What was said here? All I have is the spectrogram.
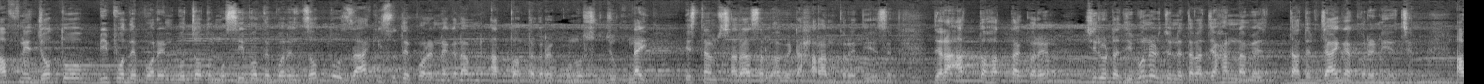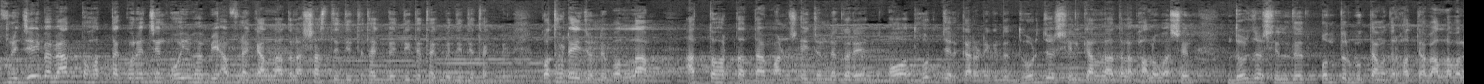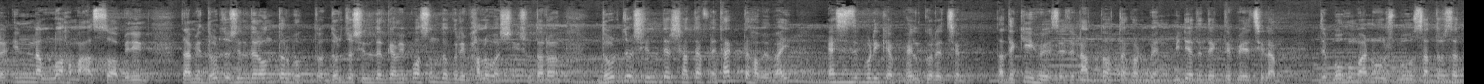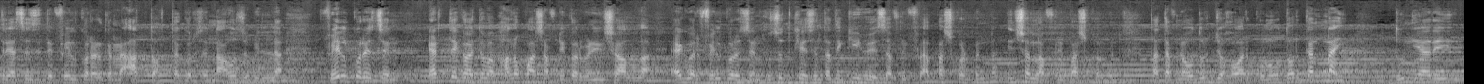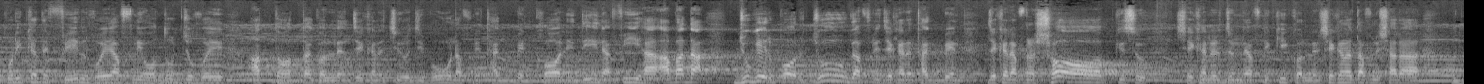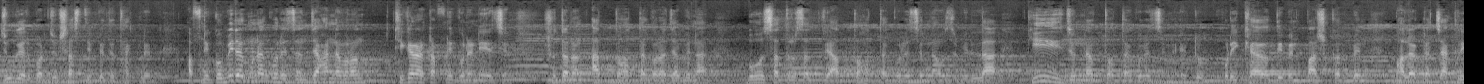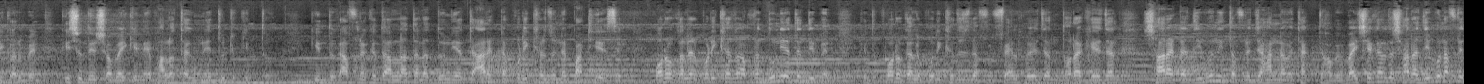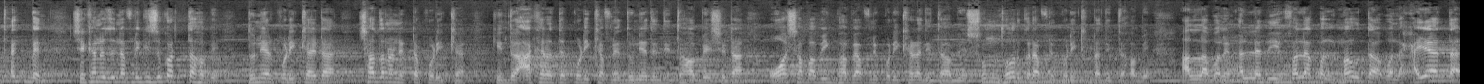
আপনি যত বিপদে পড়েন যত মুসিবতে পড়েন, যত যা কিছুতে পড়েন না কেন, আপনি আত্মহত্যা করার কোনো সুযোগ নাই। ইসলাম সারাসারভাবে এটা হারাম করে দিয়েছেন। যারা আত্মহত্যা করেন, চিরটা জীবনের জন্য তারা জাহান নামে তাদের জায়গা করে নিয়েছেন। আপনি যেইভাবে আত্মহত্যা করেছেন ওইভাবে আপনাকে আল্লাহ তালা শাস্তি দিতে থাকবে দিতে থাকবে দিতে থাকবে। কথাটা এই জন্য বললাম আত্মহত্যাটা মানুষ এই জন্য করে অধৈর্যের কারণে। কিন্তু ধৈর্যশীলকে আল্লাহ তালা ভালোবাসেন। ধৈর্যশীলদের অন্তর্ভুক্ত আমাদের হতে হবে। আল্লাহ বলেন, ইন্নাল্লাহ আসবিরিন তা আমি ধৈর্যশীলদের অন্তর্ভুক্ত, ধৈর্যশীলদেরকে আমি পছন্দ করি, ভালোবাসি। সুতরাং ধৈর্যশীলদের সাথে আপনি থাকতে হবে ভাই। এসএসসি পরীক্ষা ফেল করেছেন। তাতে কি হয়েছে? যে আত্মহত্যা করবেন। মিডিয়াতে দেখতে পেয়েছিলাম যে বহু মানুষ, বহু ছাত্রছাত্রী এসএসসিতে ফেল করার কারণে আত্মহত্যা করেছেন। নাউজুবিল্লাহ। ফেল করেছেন। এর থেকে হয়তো বা ভালো পাস আপনি করবেন, ইনশাআল্লাহ। একবার ফেল করেছেন হুজুদ খেয়েছেন, তাতে কি হয়েছে? আপনি পাস করবেন না? ইনশাল্লাহ আপনি পাস করবেন। তাতে আপনি অধৈর্য হওয়ার কোনো দরকার নাই। দুনিয়ার এই পরীক্ষাতে ফেল হয়ে আপনি অধৈর্য হয়ে আত্মহত্যা করলেন, যেখানে চিরজীবন আপনি থাকবেন। দিন ফিহা আবাদা। যুগের পর যুগ আপনি যেখানে থাকবেন, যেখানে আপনার সব কিছু, সেখানের জন্য আপনি কি করলেন? সেখানে তো আপনি সারা যুগের পর যুগ শাস্তি পেতে থাকলেন। আপনি কবিরা গুণা করেছেন জাহান্নামরণ ঠিকানাটা আপনি করে নিয়েছেন। সুতরাং আত্মহত্যা করা যাবে না। বহু ছাত্রছাত্রী আত্মহত্যা করেছেন, নাউজবিল্লাহ। কি জন্য আত্মহত্যা করেছেন? একটু পরীক্ষা দেবেন, পাশ করবেন, ভালো একটা চাকরি করবেন কিছুদিন সবাইকে নিয়ে ভালো থাকবেন এতটুকু কিন্তু। কিন্তু আপনাকে তো আল্লাহ তালা দুনিয়াতে আরেকটা পরীক্ষার জন্য পাঠিয়েছেন। পরকালের পরীক্ষা তো আপনি দুনিয়াতে দিবেন, কিন্তু পরকালের পরীক্ষাতে যদি আপনি ফেল হয়ে যান, ধরা খেয়ে যান, সারাটা জীবনই তো আপনি জাহান নামে থাকতে হবে। ভাই, সেখানে তো সারা জীবন আপনি থাকবেন, সেখানের জন্য আপনি কিছু করতে হবে। দুনিয়ার পরীক্ষা এটা সাধারণ একটা পরীক্ষা, কিন্তু আখেরাতের পরীক্ষা আপনি দুনিয়াতে দিতে হবে, সেটা অস্বাভাবিকভাবে আপনি পরীক্ষাটা দিতে হবে, সুন্দর করে আপনি পরীক্ষাটা দিতে হবে। আল্লাহ বলেন আল্লাহ হায়াতা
